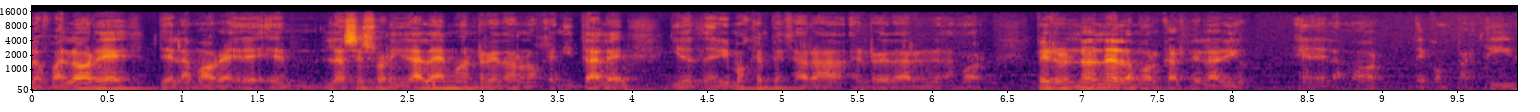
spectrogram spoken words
los valores del amor, eh, eh, la sexualidad la hemos enredado en los genitales y la tendríamos que empezar a enredar en el amor, pero no en el amor carcelario, en el amor de compartir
